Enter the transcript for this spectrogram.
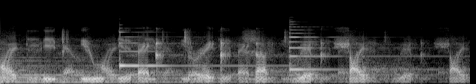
Electric sunshine.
